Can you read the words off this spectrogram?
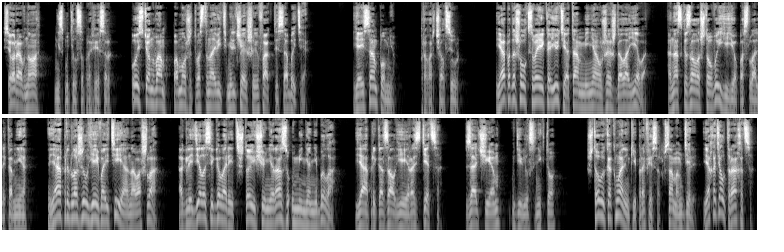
«Все равно», – не смутился профессор. «Пусть он вам поможет восстановить мельчайшие факты события». «Я и сам помню», – проворчал Сюр. «Я подошел к своей каюте, а там меня уже ждала Ева. Она сказала, что вы ее послали ко мне. Я предложил ей войти, и она вошла. Огляделась и говорит, что еще ни разу у меня не была. Я приказал ей раздеться. «Зачем?» – удивился никто. «Что вы как маленький, профессор, в самом деле? Я хотел трахаться».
